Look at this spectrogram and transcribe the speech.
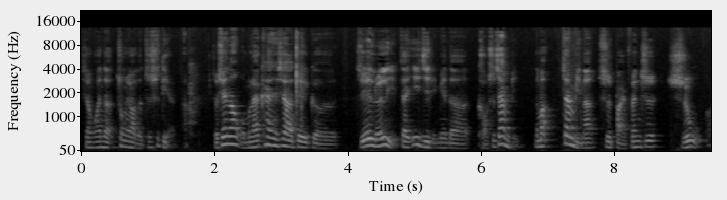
相关的重要的知识点啊。首先呢，我们来看一下这个职业伦理在一级里面的考试占比。那么占比呢是百分之十五啊，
